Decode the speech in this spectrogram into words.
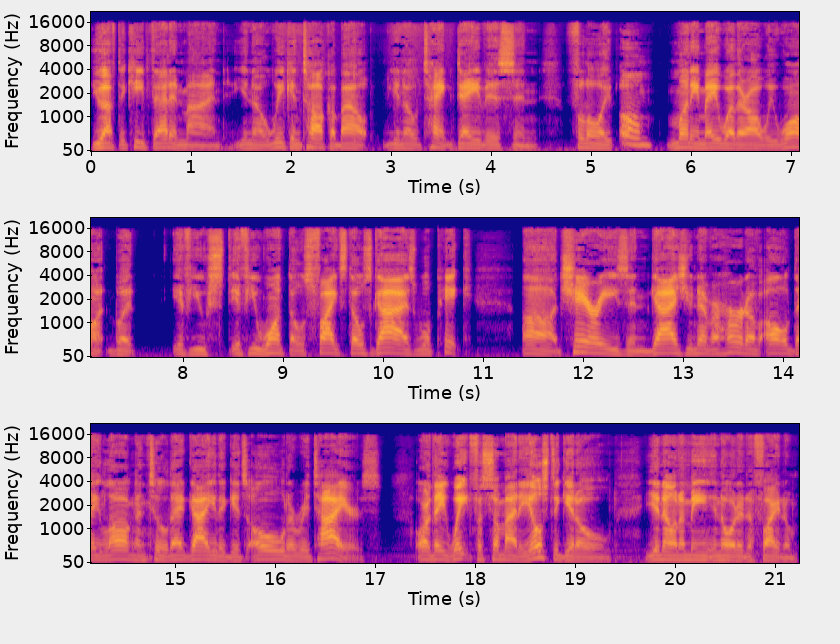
you have to keep that in mind. You know, we can talk about, you know, Tank Davis and Floyd, um, Money Mayweather all we want, but if you if you want those fights, those guys will pick uh cherries and guys you never heard of all day long until that guy either gets old or retires or they wait for somebody else to get old, you know what I mean, in order to fight them.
